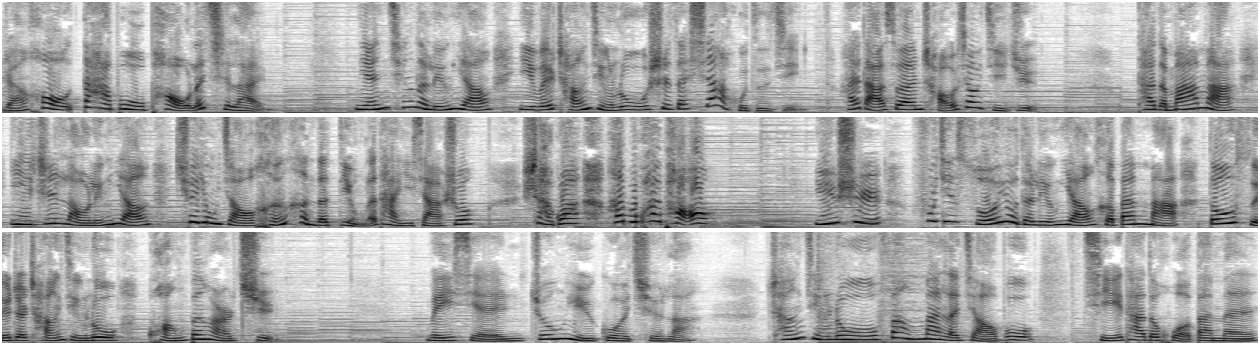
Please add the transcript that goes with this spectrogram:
然后大步跑了起来。年轻的羚羊以为长颈鹿是在吓唬自己，还打算嘲笑几句。他的妈妈，一只老羚羊，却用脚狠狠地顶了他一下，说：“傻瓜，还不快跑！”于是，附近所有的羚羊和斑马都随着长颈鹿狂奔而去。危险终于过去了，长颈鹿放慢了脚步，其他的伙伴们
